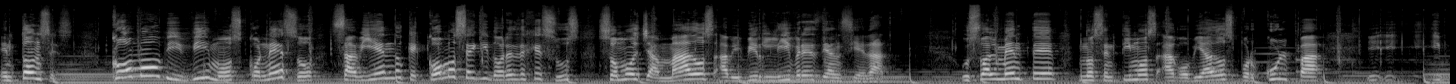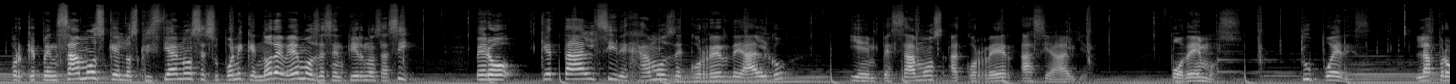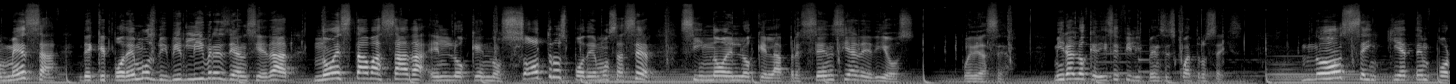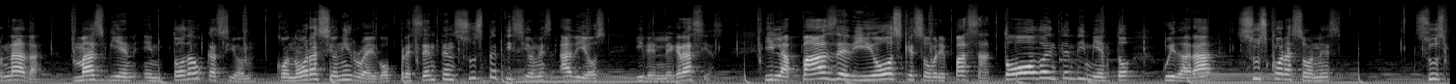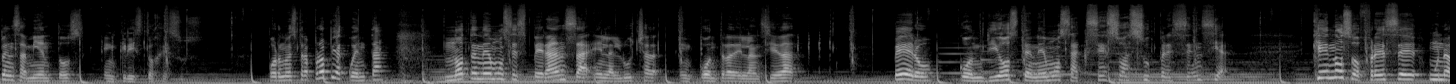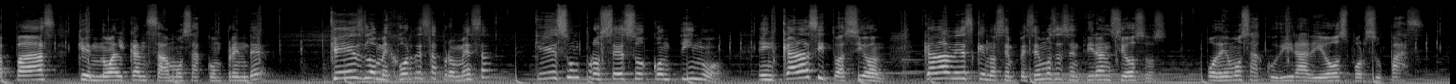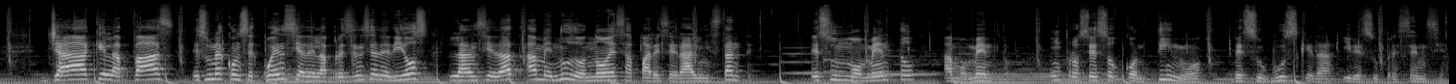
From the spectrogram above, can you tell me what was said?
Entonces, ¿cómo vivimos con eso sabiendo que como seguidores de Jesús somos llamados a vivir libres de ansiedad? Usualmente nos sentimos agobiados por culpa y, porque pensamos que los cristianos se supone que no debemos de sentirnos así. Pero, ¿qué tal si dejamos de correr de algo y empezamos a correr hacia alguien? Podemos. Tú puedes. La promesa de que podemos vivir libres de ansiedad no está basada en lo que nosotros podemos hacer, sino en lo que la presencia de Dios puede hacer. Mira lo que dice Filipenses 4:6. No se inquieten por nada, más bien en toda ocasión, con oración y ruego, presenten sus peticiones a Dios y denle gracias. Y la paz de Dios que sobrepasa todo entendimiento cuidará sus corazones, sus pensamientos en Cristo Jesús. Por nuestra propia cuenta, no tenemos esperanza en la lucha en contra de la ansiedad, pero con Dios tenemos acceso a su presencia ¿Qué nos ofrece una paz que no alcanzamos a comprender? ¿Qué es lo mejor de esa promesa? Que es un proceso continuo. En cada situación, cada vez que nos empecemos a sentir ansiosos, podemos acudir a Dios por su paz. Ya que la paz es una consecuencia de la presencia de Dios, la ansiedad a menudo no desaparecerá al instante. Es un momento a momento, un proceso continuo de su búsqueda y de su presencia.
